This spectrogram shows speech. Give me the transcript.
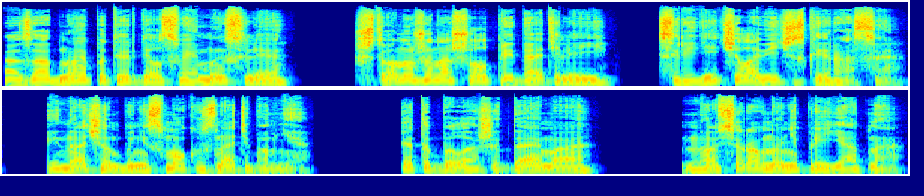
А заодно я подтвердил свои мысли, что он уже нашел предателей среди человеческой расы. Иначе он бы не смог узнать обо мне. Это было ожидаемо, но все равно неприятно.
